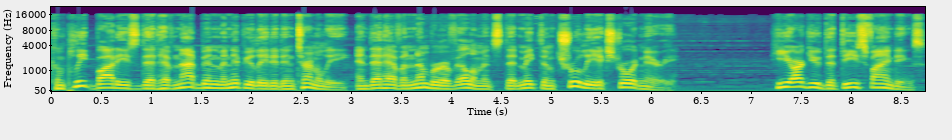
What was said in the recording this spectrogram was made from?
complete bodies that have not been manipulated internally and that have a number of elements that make them truly extraordinary. He argued that these findings,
